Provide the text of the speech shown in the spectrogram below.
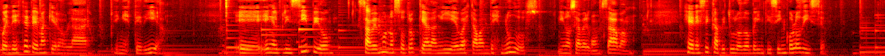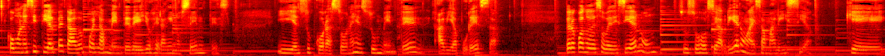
Pues de este tema quiero hablar en este día. Eh, en el principio sabemos nosotros que Adán y Eva estaban desnudos y no se avergonzaban. Génesis capítulo 2, 25 lo dice. Como no existía el pecado, pues las mentes de ellos eran inocentes y en sus corazones, en sus mentes, había pureza. Pero cuando desobedecieron, sus ojos se abrieron a esa malicia, que,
